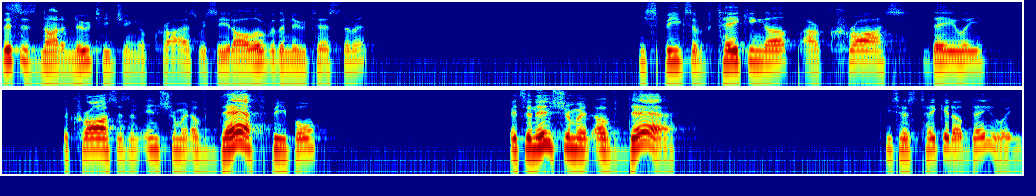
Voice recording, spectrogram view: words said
This is not a new teaching of Christ. We see it all over the New Testament. He speaks of taking up our cross daily. The cross is an instrument of death, people. It's an instrument of death. He says, take it up daily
